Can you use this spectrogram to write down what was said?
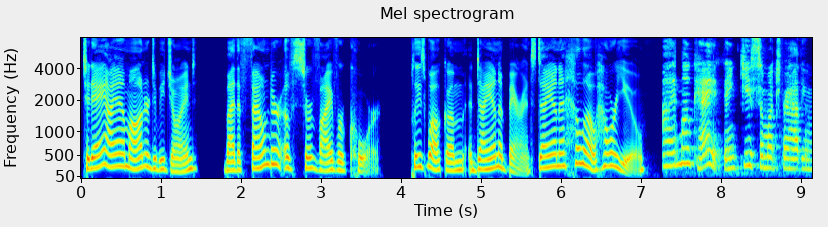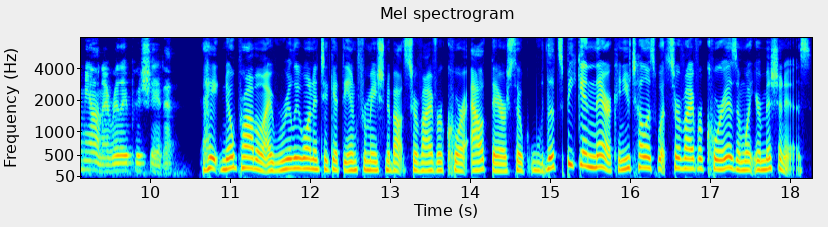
Today, I am honored to be joined by the founder of Survivor Corps. Please welcome Diana Berrent. Diana, hello. How are you? I'm okay. Thank you so much for having me on. I really appreciate it. Hey, no problem. I really wanted to get the information about Survivor Corps out there. So let's begin there. Can you tell us what Survivor Corps is and what your mission is?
